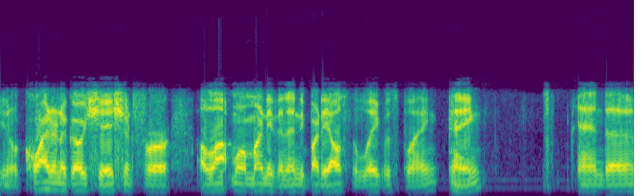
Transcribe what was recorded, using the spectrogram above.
you know quite a negotiation for a lot more money than anybody else in the league was playing paying, and. Uh,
